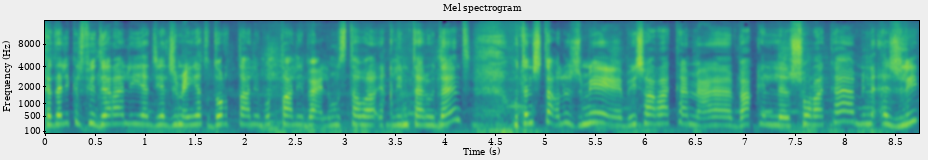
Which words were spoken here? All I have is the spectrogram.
كذلك الفيدرالية ديال جمعيات دور الطالب والطالبة على مستوى إقليم تارودانت وتنشتغلوا جميع بشراكة مع باقي الشركاء من أجل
